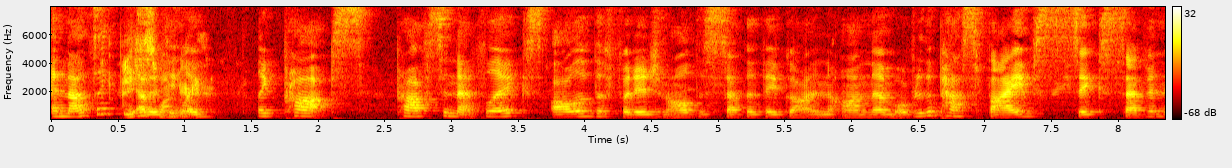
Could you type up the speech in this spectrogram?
and that's like the just other thing like like props props to netflix all of the footage and all the stuff that they've gotten on them over the past five six seven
